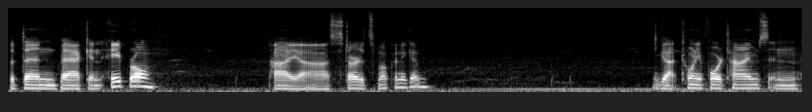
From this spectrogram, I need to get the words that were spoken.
But then back in April, I uh, started smoking again. Got 24 times in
